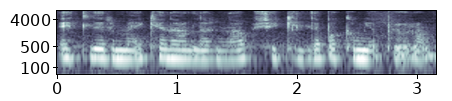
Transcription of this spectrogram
etlerime, kenarlarına bu şekilde bakım yapıyorum.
